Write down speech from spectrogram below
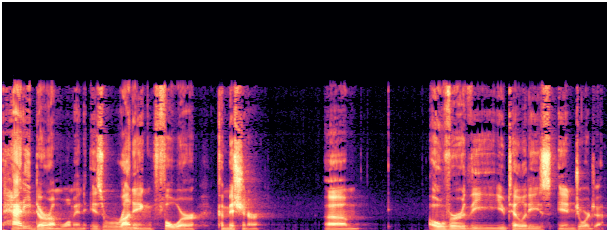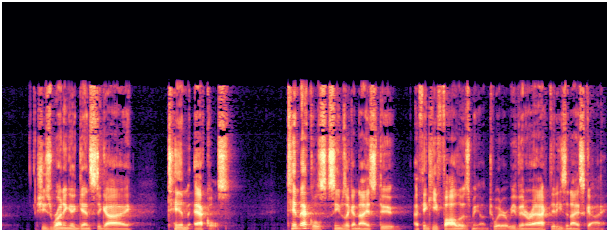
Patty Durand woman is running for commissioner um, over the utilities in Georgia. She's running against a guy, Tim Echols. Tim Echols seems like a nice dude. I think he follows me on Twitter. We've interacted. He's a nice guy.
